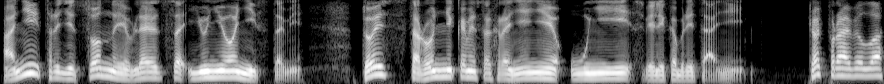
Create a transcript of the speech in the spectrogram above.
Они традиционно являются юнионистами – то есть сторонниками сохранения унии с Великобританией. Как правило,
